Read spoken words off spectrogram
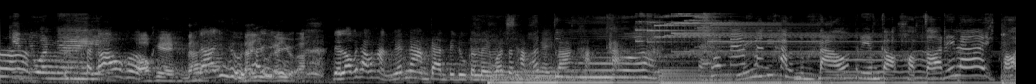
มาก กินยวนไงแต่ก็เอาเหอะโอเคได้ได้อยู่ได้อยู่ได้อยู่อะเดี๋ยวเราไปทำอาหารเวียดนามกันไปดูกันเลยว่าจะทำยังไงบ้างค่ะค่ะพ่อแม่แฟนคลับหนุ่มเต๋าเตรียมเกาะขอบจอได้เลย เพราะ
